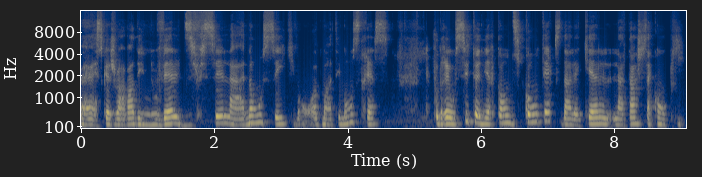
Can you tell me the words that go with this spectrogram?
Euh, est-ce que je vais avoir des nouvelles difficiles à annoncer qui vont augmenter mon stress? Il faudrait aussi tenir compte du contexte dans lequel la tâche s'accomplit.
